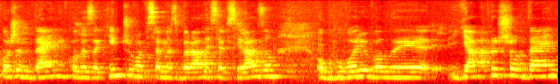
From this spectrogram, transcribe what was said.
кожен день, коли закінчувався, ми збиралися всі разом, обговорювали, як пройшов день,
